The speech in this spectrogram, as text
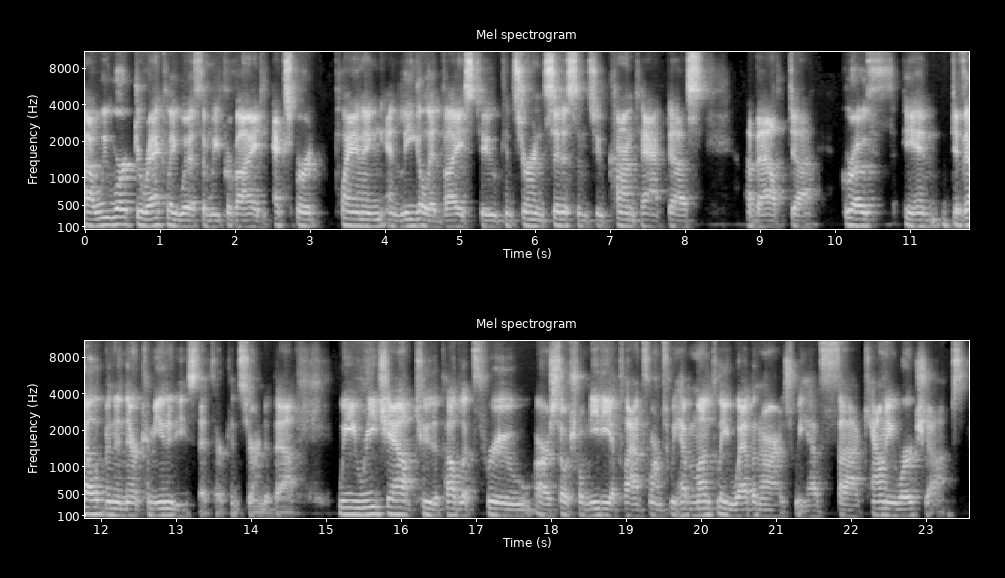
uh, we work directly with and we provide expert planning and legal advice to concerned citizens who contact us about uh, growth in development in their communities that they're concerned about. We reach out to the public through our social media platforms. We have monthly webinars, we have uh, county workshops,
